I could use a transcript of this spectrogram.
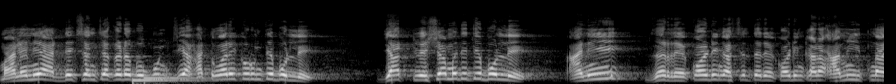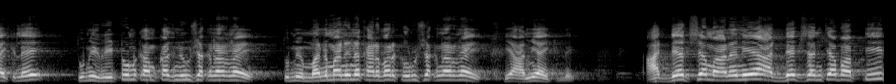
माननीय अध्यक्षांच्याकडे बघून जे हातवारे करून ते बोलले ज्या त्वेषामध्ये ते बोलले आणि जर रेकॉर्डिंग असेल तर रेकॉर्डिंग काढा. आम्ही इथनं ऐकलंय तुम्ही रिटून कामकाज नेऊ शकणार नाही तुम्ही मनमानीनं कारभार करू शकणार नाही हे आम्ही ऐकलंय. अध्यक्ष माननीय अध्यक्षांच्या बाबतीत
